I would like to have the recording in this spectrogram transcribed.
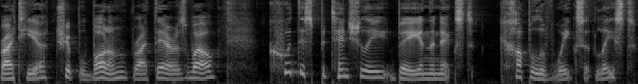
right here, triple bottom right there as well. Could this potentially be in the next couple of weeks at least?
